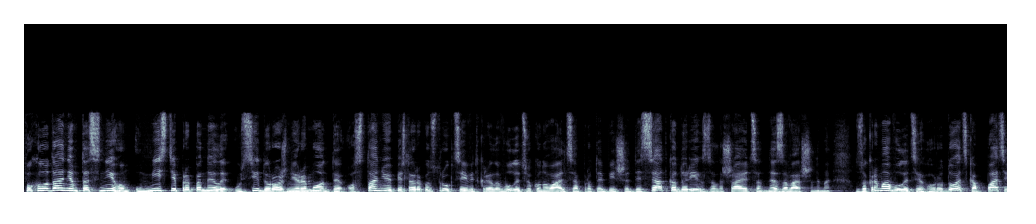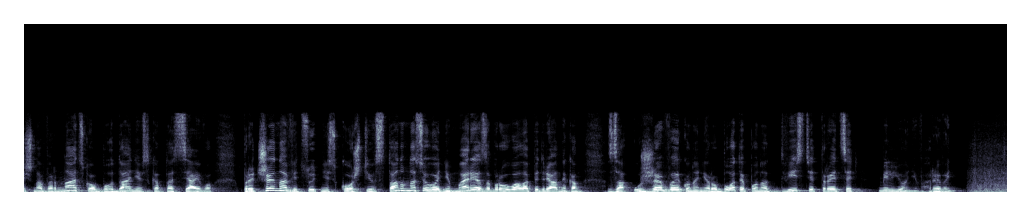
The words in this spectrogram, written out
Похолоданням та снігом у місті припинили усі дорожні ремонти. Останньою після реконструкції відкрили вулицю Коновальця, проте більше десятка доріг залишаються незавершеними. Зокрема, вулиці Городоцька, Пасічна, Вернацького, Богданівська та Сяйво. Причина відсутність коштів. Станом на сьогодні мерія заборгувала підрядникам за уже виконані роботи понад 230 мільйонів гривень.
